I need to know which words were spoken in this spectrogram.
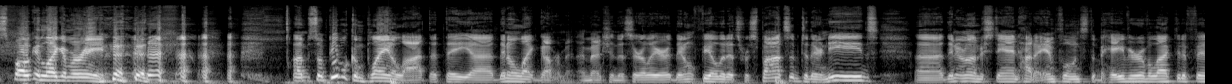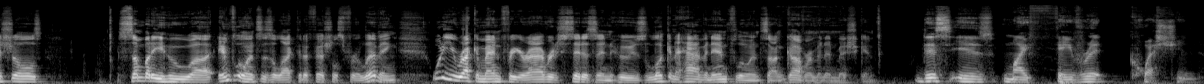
Spoken like a Marine. Um, so people complain a lot that they uh, they don't like government. I mentioned this earlier. They don't feel that it's responsive to their needs. Uh, they don't understand how to influence the behavior of elected officials. Somebody who uh, influences elected officials for a living, what do you recommend for your average citizen who's looking to have an influence on government in Michigan? This is my favorite question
